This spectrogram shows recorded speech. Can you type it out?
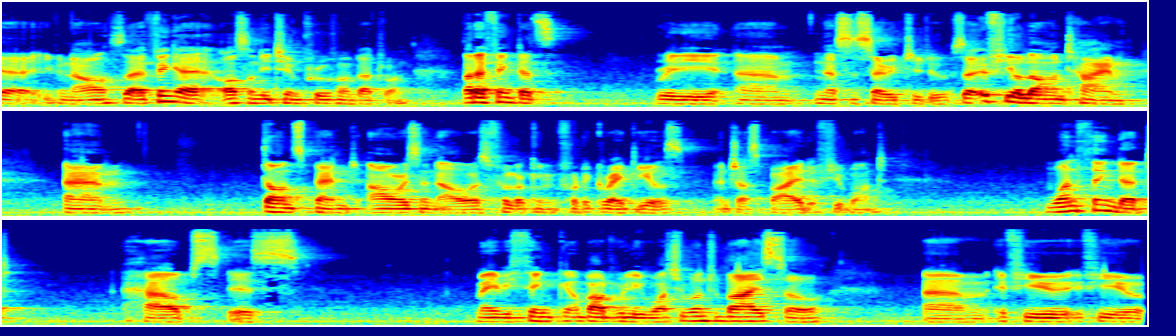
uh, even now. So i think i also need to improve on that one. But i think that's really um, necessary to do so if you're low on time um, don't spend hours and hours for looking for the great deals and just buy it if you want. One thing that helps is maybe thinking about really what you want to buy. So um, if you if you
